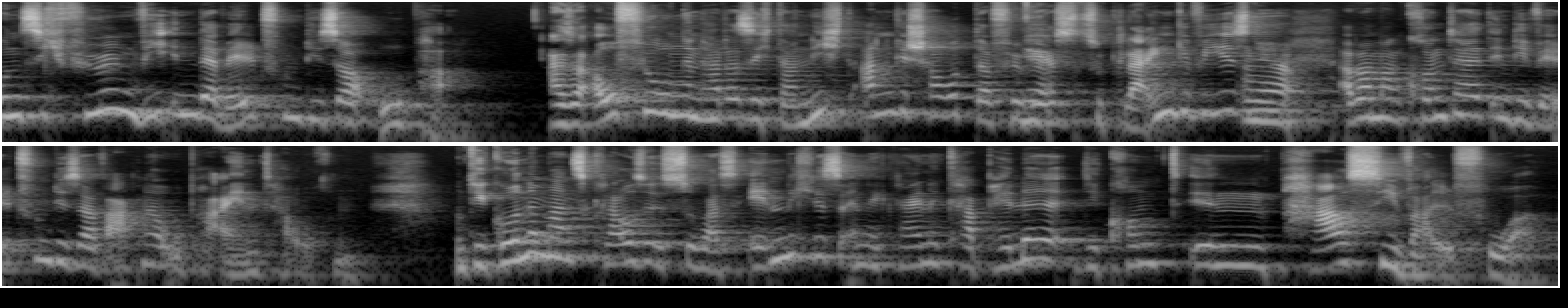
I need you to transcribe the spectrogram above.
und sich fühlen wie in der Welt von dieser Oper. Also Aufführungen hat er sich da nicht angeschaut, dafür wäre es zu klein gewesen. Ja. Aber man konnte halt in die Welt von dieser Wagner-Oper eintauchen. Und die Grünemannsklause ist sowas ähnliches, eine kleine Kapelle, die kommt in Parsival vor.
